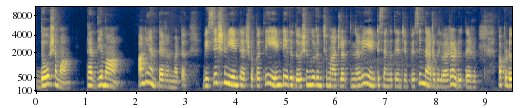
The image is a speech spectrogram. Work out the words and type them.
దోషమా? తథ్యమా? అని అంటారనమాట విశేషం ఏంటి అశ్వపతి? ఏంటి ఏదో దోషం గురించి మాట్లాడుతున్నారు? ఏంటి సంగతి అని చెప్పేసి నారదుల వారు అడుగుతారు. అప్పుడు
